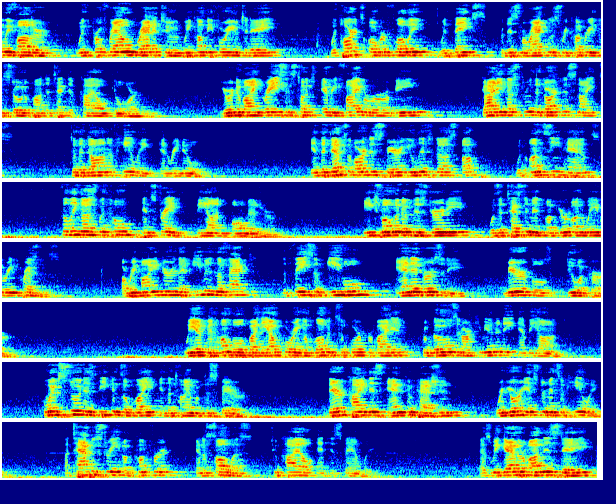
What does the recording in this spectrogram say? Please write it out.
Heavenly Father, with profound gratitude, we come before you today with hearts overflowing with thanks for this miraculous recovery bestowed upon Detective Kyle Gilmartin. Your divine grace has touched every fiber of our being, guiding us through the darkest nights to the dawn of healing and renewal. In the depths of our despair, you lifted us up with unseen hands, filling us with hope and strength beyond all measure. Each moment of this journey was a testament of your unwavering presence, a reminder that even in the fact, the face of evil and adversity, miracles do occur. We have been humbled by the outpouring of love and support provided from those in our community and beyond, who have stood as beacons of light in the time of despair. Their kindness and compassion were your instruments of healing, a tapestry of comfort and a solace to Kyle and his family. As we gather on this day,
